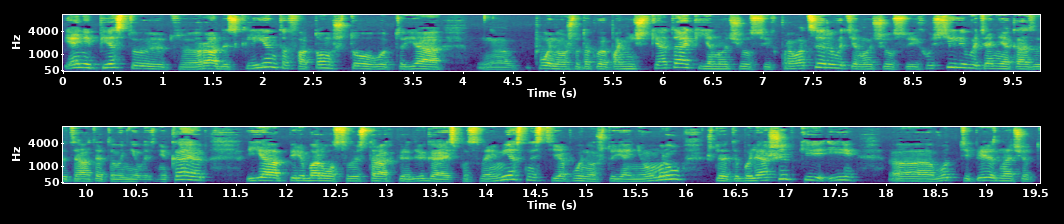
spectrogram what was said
И они пестуют радость клиентов о том, что вот я Э, понял, что такое панические атаки, я научился их провоцировать, я научился их усиливать, они, оказывается, от этого не возникают. Я переборол свой страх, передвигаясь по своей местности, я понял, что я не умру, что это были ошибки, и э, вот теперь, значит,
